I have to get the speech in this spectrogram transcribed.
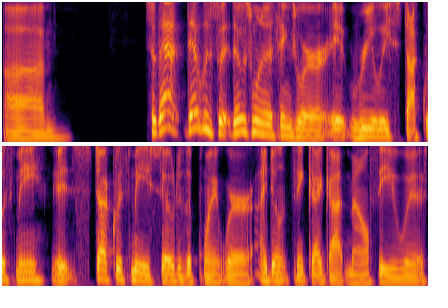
Um, so that that was that was one of the things where it really stuck with me. It stuck with me so to the point where I don't think I got mouthy with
